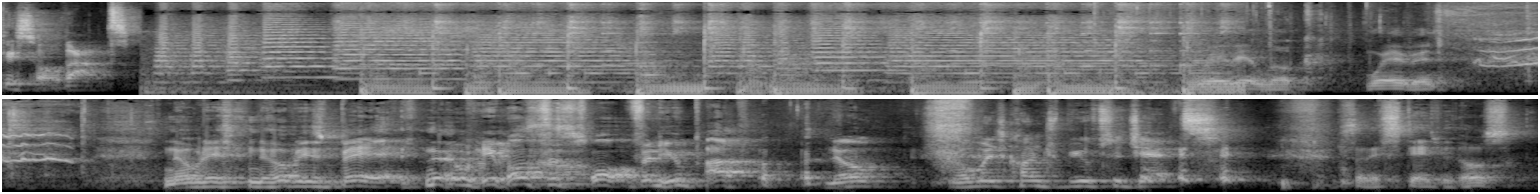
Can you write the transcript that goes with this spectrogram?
This or that. Waving, look, waving. Nobody's, nobody's bit. Nobody wants to swap for new paddle. No, nobody's contributed yet. so this stays with us.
